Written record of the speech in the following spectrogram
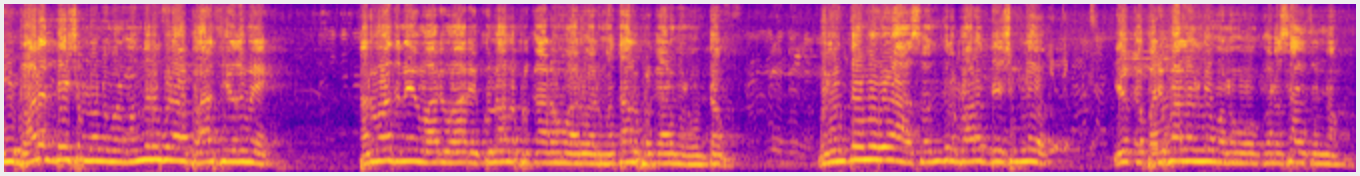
ఈ భారతదేశంలో ఉన్న మనమందరం కూడా భారతీయులమే. తర్వాతనే వారి వారి కులాల ప్రకారం వారి వారి మతాల ప్రకారం మనం ఉంటాం. మనంతా కూడా స్వతంత్ర భారతదేశంలో ఈ యొక్క పరిపాలనలో మనము కొనసాగుతున్నాం.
